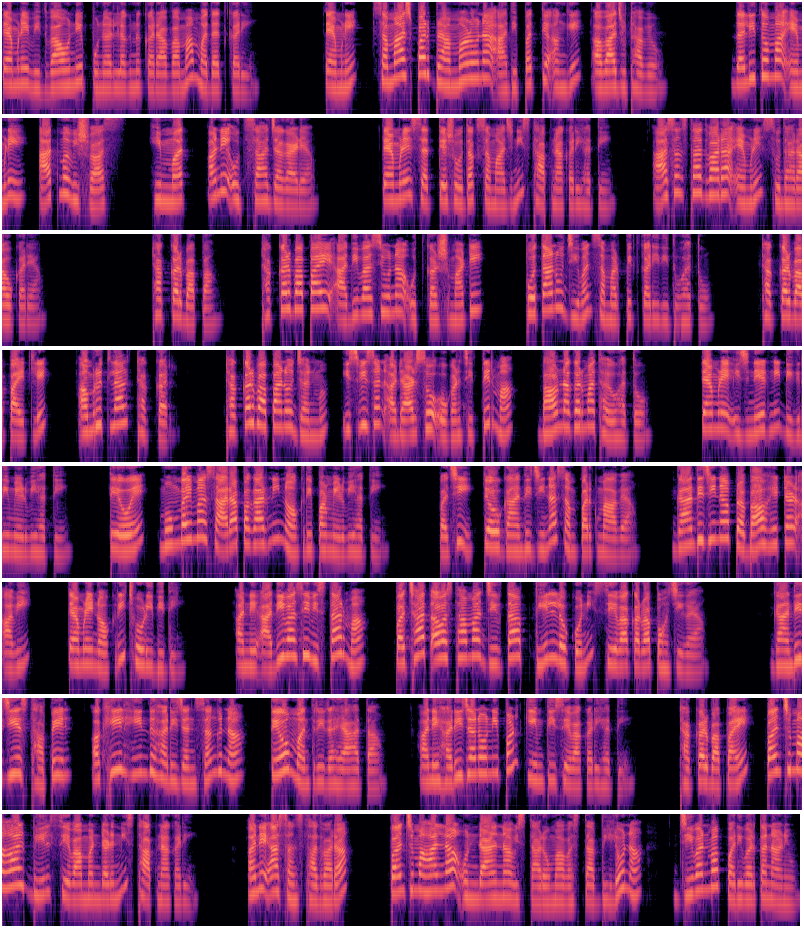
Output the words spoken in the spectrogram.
તેમણે વિધવાઓને પુનર્લગ્ન કરાવવામાં મદદ કરી. તેમણે સમાજ પર બ્રાહ્મણોના આધિપત્ય અંગે અવાજ ઉઠાવ્યો. દલિતોમાં એમણે આત્મવિશ્વાસ, હિંમત અને ઉત્સાહ જગાડ્યા. તેમણે સત્યશોધક સમાજની સ્થાપના કરી હતી. આ સંસ્થા દ્વારા એમણે સુધારાઓ કર્યા. ઠક્કર બાપા. ઠક્કર બાપાએ આદિવાસીઓના ઉત્કર્ષ માટે પોતાનું જીવન સમર્પિત કરી દીધું હતું. ઠક્કર બાપા એટલે અમૃતલાલ ઠક્કર. ઠક્કર બાપાનો જન્મ ઈસવીસન અઢારસો ઓગણસિત્તેરમાં ભાવનગરમાં થયો હતો. તેમણે ઇજનેરની ડિગ્રી મેળવી હતી. તેઓએ મુંબઈમાં સારા પગારની નોકરી પણ મેળવી હતી. પછી તેઓ ગાંધીજીના સંપર્કમાં આવ્યા. ગાંધીજીના પ્રભાવ હેઠળ આવી તેમણે નોકરી છોડી દીધી. અને આદિવાસી વિસ્તારમાં પછાત અવસ્થામાં જીવતા ભીલ લોકોની સેવા કરવા પહોંચી ગયા. ગાંધીજીએ સ્થાપેલ અખિલ હિન્દ હરિજન સંઘના તેઓ મંત્રી રહ્યા હતા અને હરિજનોની પણ કિંમતી સેવા કરી હતી. ઠક્કર બાપાએ પંચમહાલ ભીલ સેવા મંડળની સ્થાપના કરી અને આ સંસ્થા દ્વારા પંચમહાલના ઊંડાણના વિસ્તારોમાં વસતા ભીલોના જીવનમાં પરિવર્તન આણ્યું.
